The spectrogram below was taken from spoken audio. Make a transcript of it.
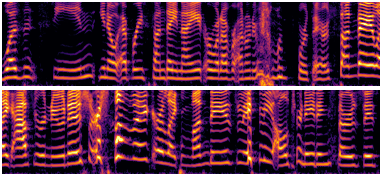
wasn't seen, you know, every Sunday night or whatever. I don't even know when sports air. Sunday, like afternoonish or something, or like Mondays, maybe alternating Thursdays.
